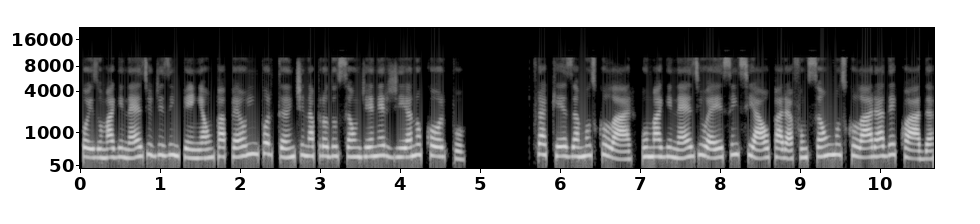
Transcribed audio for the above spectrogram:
pois o magnésio desempenha um papel importante na produção de energia no corpo. Fraqueza muscular. O magnésio é essencial para a função muscular adequada,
